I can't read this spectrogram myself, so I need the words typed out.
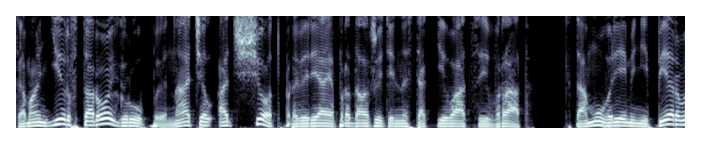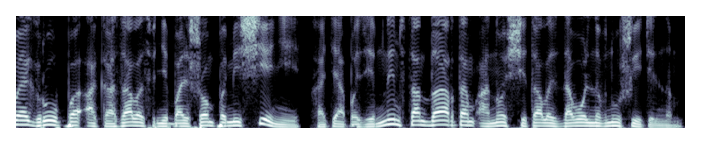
Командир второй группы начал отсчет, проверяя продолжительность активации врат. К тому времени первая группа оказалась в небольшом помещении, хотя по земным стандартам оно считалось довольно внушительным.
